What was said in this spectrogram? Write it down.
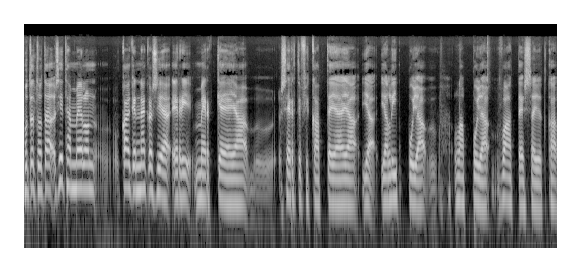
Mutta tota, sittenhän meillä on kaiken näköisiä eri merkkejä ja sertifikaatteja ja, ja, ja lippuja, lappuja vaatteissa, jotka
